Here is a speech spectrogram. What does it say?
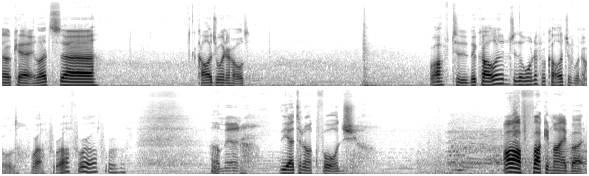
Okay, let's uh College Winterhold. We're off to the college, the wonderful college of Winterhold. We're off, we're off, we're off, we're off. Oh man. The Atronach Forge. Oh fucking my butt.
